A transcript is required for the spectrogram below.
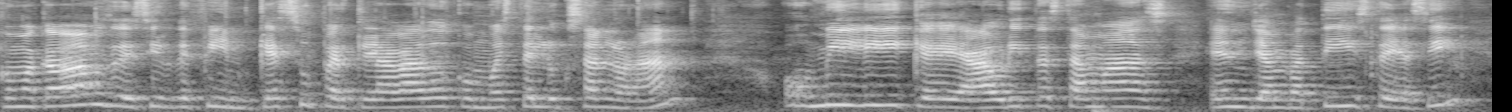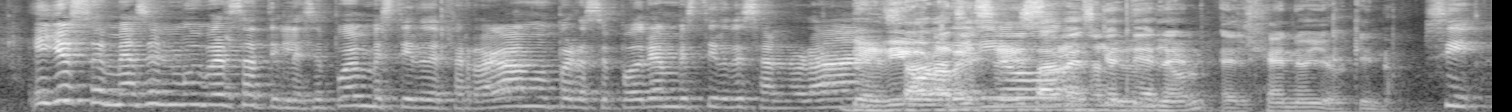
como acabamos de decir de Finn, que es súper clavado como este look Saint Laurent, o Millie, que ahorita está más en Jean Baptiste y así. Ellos se me hacen muy versátiles, se pueden vestir de Ferragamo, pero se podrían vestir de Saint Laurent. De Dior a veces. ¿Sabes qué tienen? El genio yorquino. Sí,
